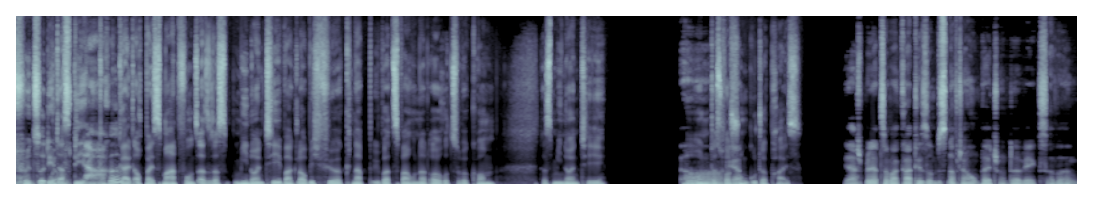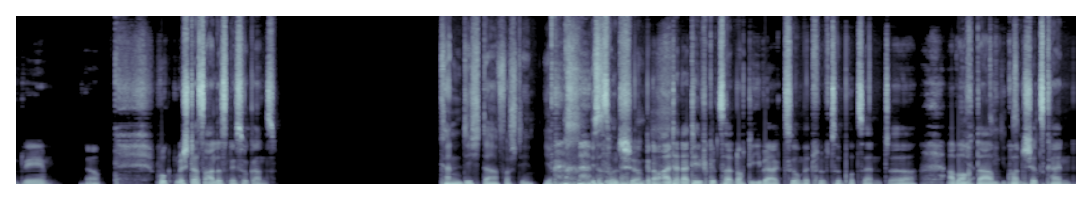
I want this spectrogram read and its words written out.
Föhnst du dir und das die Haare? galt auch bei Smartphones. Also das Mi 9T war, glaube ich, für knapp über 200 Euro zu bekommen. Das Mi 9T. Und das war Ah, ja. schon ein guter Preis. Ja, ich bin jetzt nochmal gerade hier so ein bisschen auf der Homepage unterwegs, aber irgendwie, ja, huckt mich das alles nicht so ganz. Kann dich da verstehen. Ja. Das wollte ich hören, genau. Alternativ gibt's halt noch die eBay-Aktion mit 15 Prozent, äh, aber auch Ja, da konnte ich jetzt keinen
